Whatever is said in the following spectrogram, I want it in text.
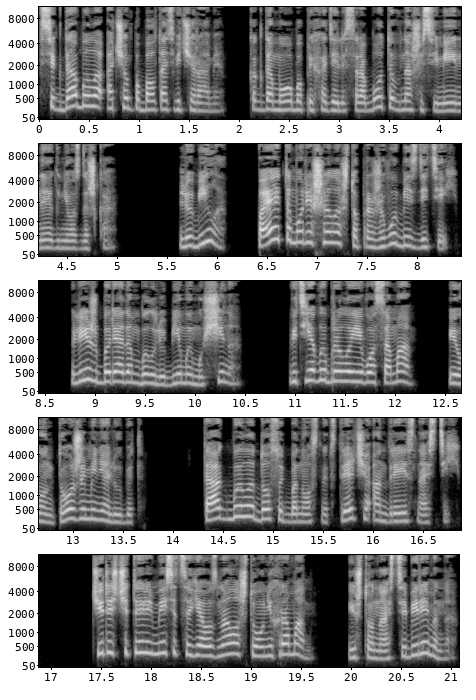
всегда было о чем поболтать вечерами, когда мы оба приходили с работы в наше семейное гнездышко. Любила, поэтому решила, что проживу без детей. Лишь бы рядом был любимый мужчина. Ведь я выбрала его сама, и он тоже меня любит. Так было до судьбоносной встречи Андрея с Настей. Через четыре месяца я узнала, что у них роман, и что Настя беременна.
